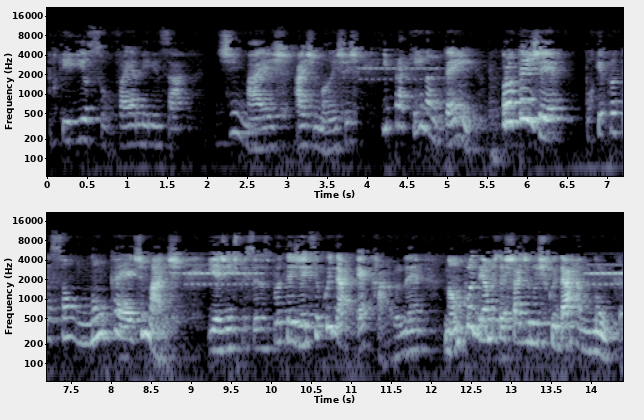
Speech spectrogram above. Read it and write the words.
porque isso vai amenizar demais as manchas e para quem não tem, proteger, porque proteção nunca é demais. E a gente precisa se proteger e se cuidar, é claro, né? Não podemos deixar de nos cuidar nunca.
